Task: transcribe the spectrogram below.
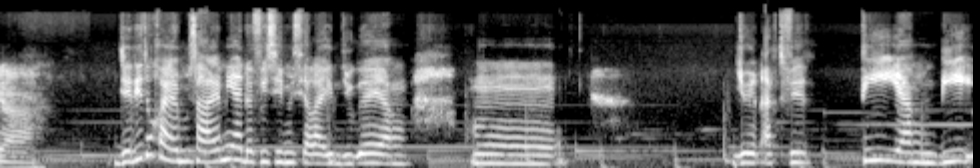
ya jadi tuh kayak misalnya nih ada visi misi lain juga yang hmm, joint activity yang di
